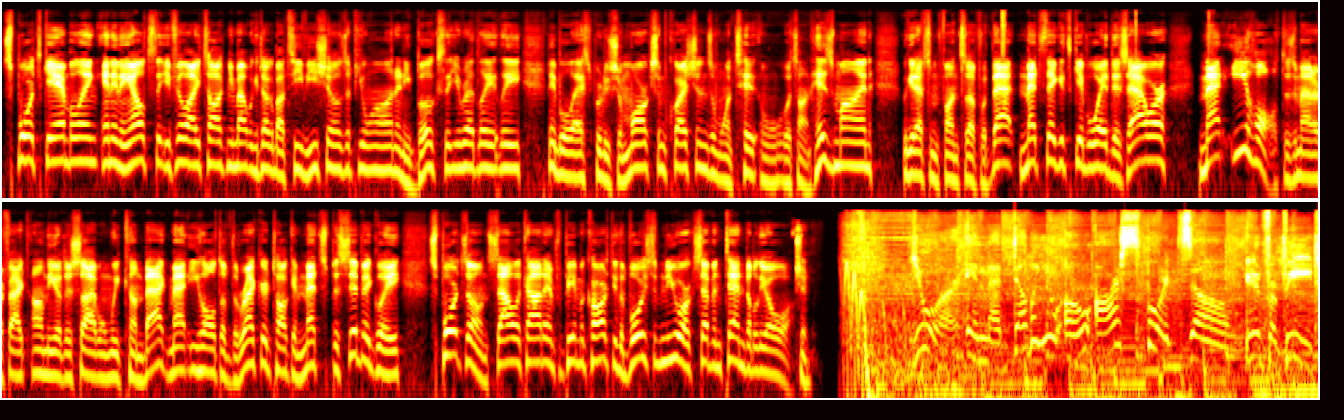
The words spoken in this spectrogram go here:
sports gambling, anything else that you feel like talking about. We can talk about TV shows if you want, any books that you read lately. Maybe we'll ask producer Mark some questions and what's on his mind. We could have some fun stuff with that. Mets tickets giveaway this hour. Matt Ehalt, as a matter of fact, on the other side when we come back. Matt Ehalt of the record, talking Mets specifically. Sports Zone, Sal Licata and for Pete McCarthy, the voice of New York, 710 WOR. You're in the WOR Sports Zone. In for Pete,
